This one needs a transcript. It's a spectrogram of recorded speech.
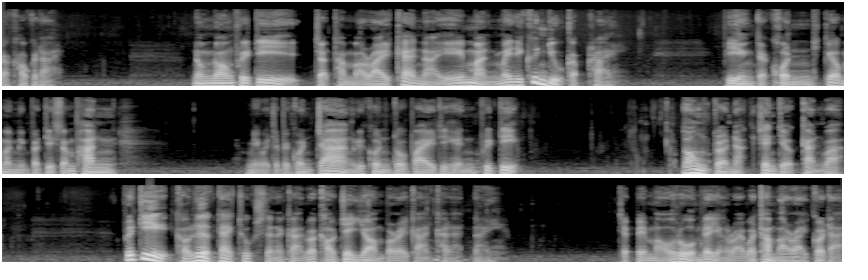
กับเขาก็ได้ น้องๆพริตตี้จะทำอะไรแค่ไหนมันไม่ได้ขึ้นอยู่กับใคร เพียงแต่คนที่เกี่ยวมันมีปฏิสัมพันธ์ ไม่ว่าจะเป็นคนจ้างหรือคนตัวไปที่เห็นพริตตี้ต้องตระหนักเช่นเดียวกันว่าพริตตี้เขาเลือกได้ทุกสถานการณ์ว่าเขาจะยอมบริการขนาดไหน จะเป็นเหมารวมได้อย่างไรว่าทำอะไรก็ได้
